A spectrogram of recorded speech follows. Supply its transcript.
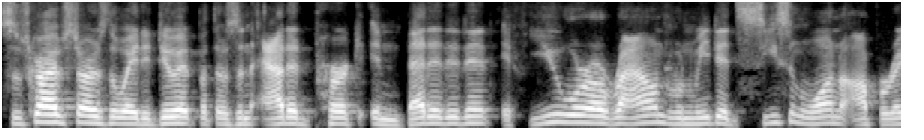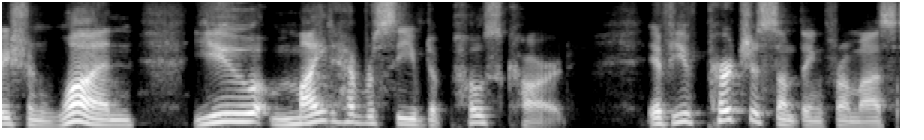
Subscribe star is the way to do it, but there's an added perk embedded in it. If you were around when we did season one, Operation One, you might have received a postcard. If you've purchased something from us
